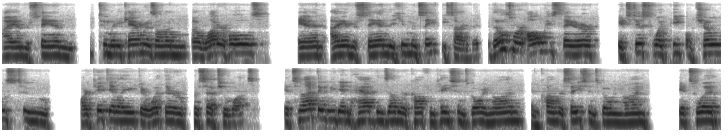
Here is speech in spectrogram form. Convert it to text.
I understand too many cameras on uh, water holes. And I understand the human safety side of it. Those were always there. It's just what people chose to articulate or what their perception was. It's not that we didn't have these other confrontations going on and conversations going on. It's what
